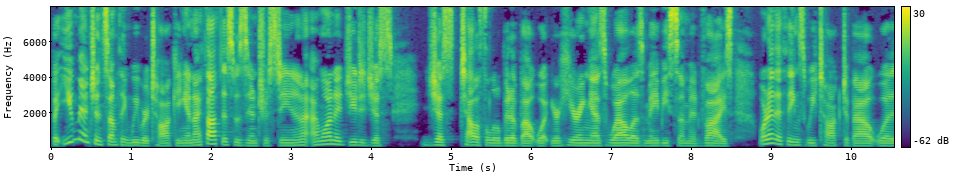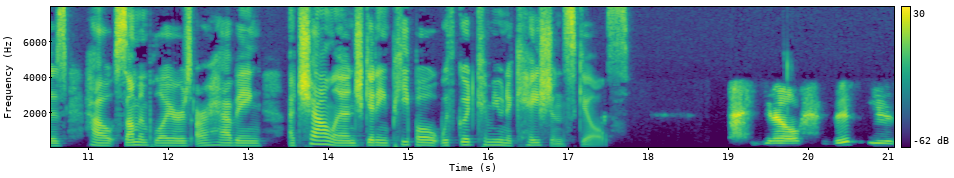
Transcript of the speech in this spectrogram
But you mentioned something we were talking, and I thought this was interesting, and I, I wanted you to just just tell us a little bit about what you're hearing as well as maybe some advice. One of the things we talked about was how some employers are having a challenge getting people with good communication skills. You know, this is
